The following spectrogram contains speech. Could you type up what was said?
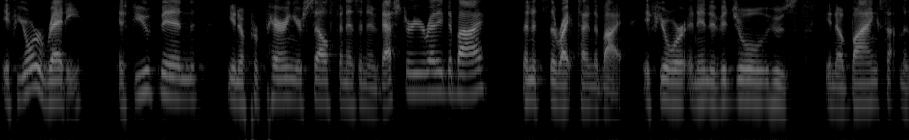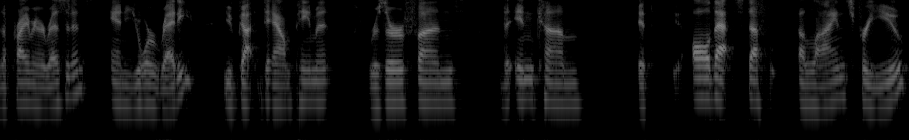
if you're ready if you've been, you know, preparing yourself and as an investor you're ready to buy, then it's the right time to buy. If you're an individual who's, you know, buying something as a primary residence and you're ready, you've got down payment, reserve funds, the income, it's all that stuff aligns for you,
